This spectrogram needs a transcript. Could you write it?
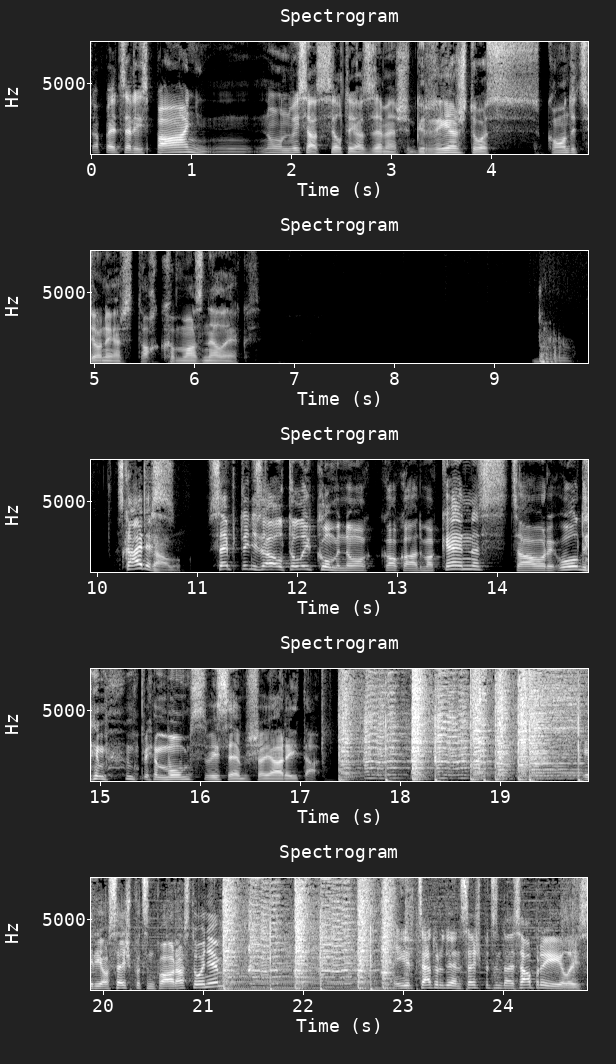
Tāpēc arī spāņi nu, un visās siltajās zemēs griež tos kondicionierus tā, ka maz neliekas. Skaidrs. Tālāk. Septiņi zelta likumi no kaut kāda makenas cauri ULDIM pie mums visiem šajā rītā. Ir jau 16 pār 8. Ir 4. 16. aprīlis.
